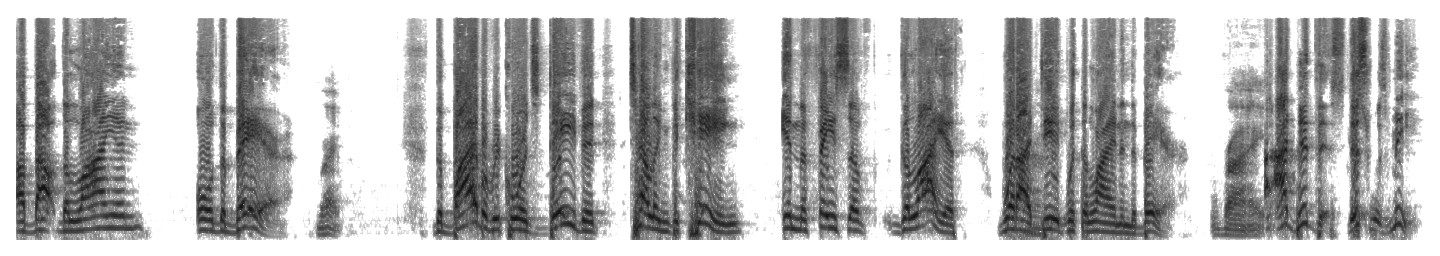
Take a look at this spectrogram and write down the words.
about the lion or the bear. Right. The Bible records David telling the king in the face of Goliath what I did with the lion and the bear. Right. I, I did this. This was me.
